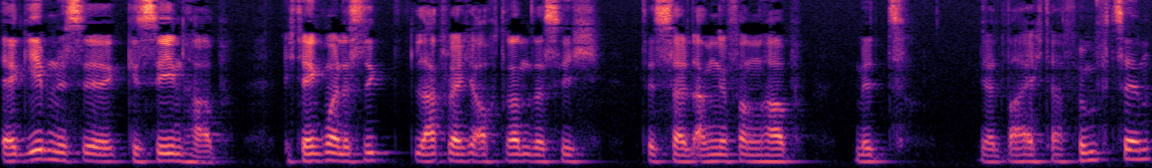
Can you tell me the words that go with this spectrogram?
Ergebnisse gesehen habe. Ich denke mal, das liegt, lag vielleicht auch daran, dass ich das halt angefangen habe mit wie alt war ich da? 15.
